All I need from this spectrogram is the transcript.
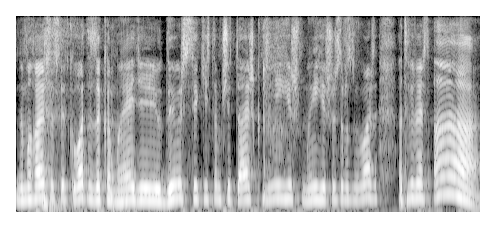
намагаєшся слідкувати за комедією, дивишся, якісь там читаєш книги, шмиги, щось розвиваєшся, а ти виявляєш, а,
